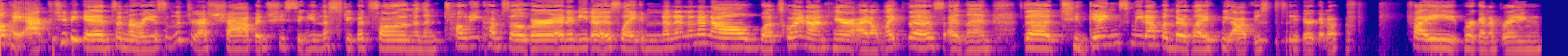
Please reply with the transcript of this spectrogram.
okay, act two begins and Maria's in the dress shop and she's singing the stupid song and then Tony comes over and Anita is like, no, no, no, no, no, what's going on here? I don't like this. And then the two gangs meet up and they're like, we obviously are gonna fight. We're gonna bring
